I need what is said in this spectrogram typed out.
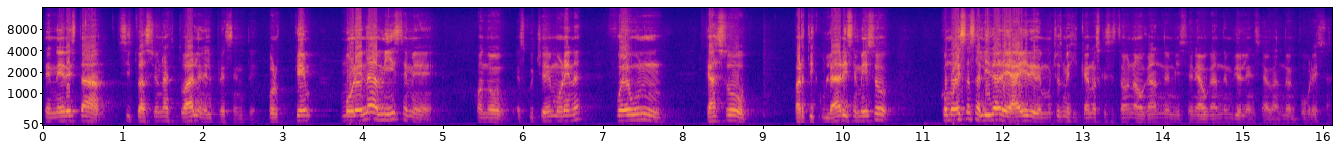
tener esta situación actual en el presente. Porque Morena a mí se me, cuando escuché Morena, fue un caso particular y se me hizo como esa salida de aire de muchos mexicanos que se estaban ahogando en miseria, ahogando en violencia, ahogando en pobreza.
